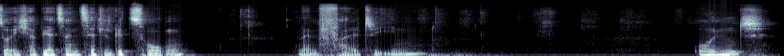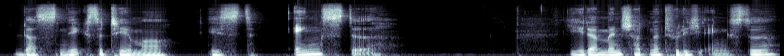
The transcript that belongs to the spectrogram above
So, ich habe jetzt einen Zettel gezogen und entfalte ihn. Und das nächste Thema ist Ängste. Jeder Mensch hat natürlich Ängste,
